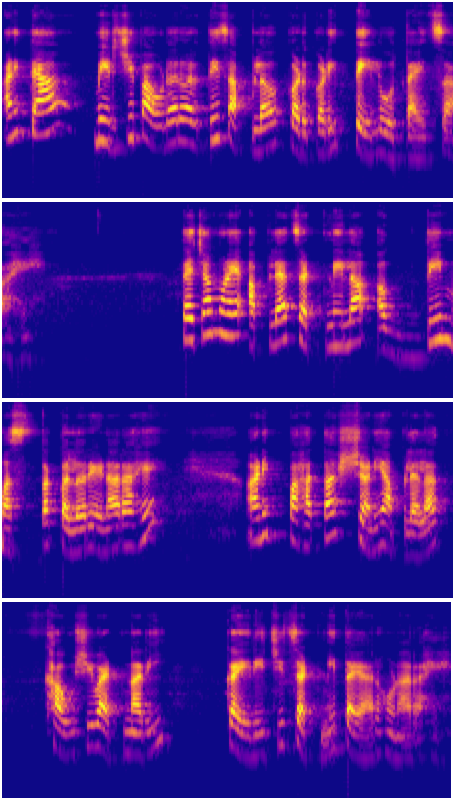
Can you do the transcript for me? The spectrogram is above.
आणि त्या मिरची पावडरवरतीच आपलं कडकडीत तेल ओतायचं आहे. त्याच्यामुळे आपल्या चटणीला अगदी मस्त कलर येणार आहे आणि पाहता क्षणी आपल्याला खाऊशी वाटणारी कैरीची चटणी तयार होणार आहे.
